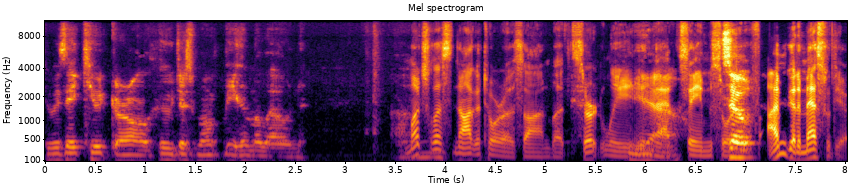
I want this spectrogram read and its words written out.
who is a cute girl who just won't leave him alone. Much Um, less Nagatoro-san, but certainly in Yeah. that same sort So- of I'm gonna mess with you.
